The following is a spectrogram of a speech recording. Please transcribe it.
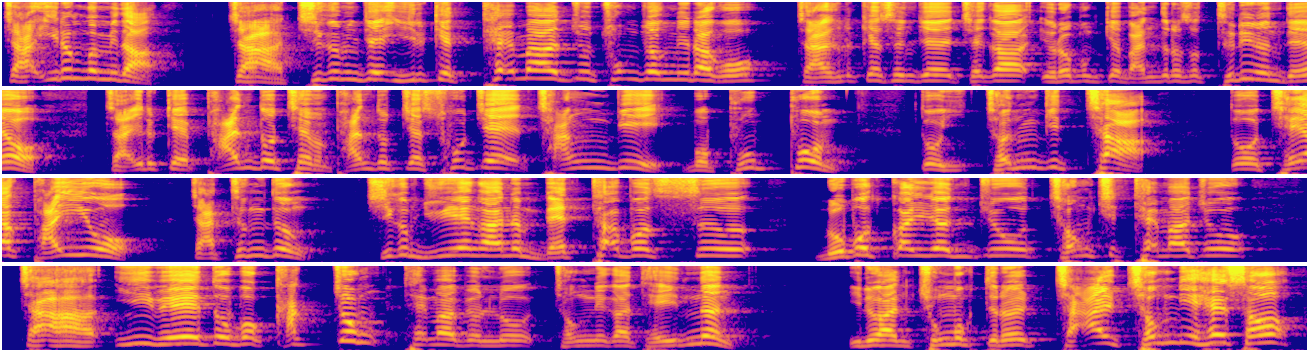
자, 이런 겁니다. 자, 지금 이제 이렇게 테마주 총정리라고 자, 그렇게 해서 이제 제가 여러분께 만들어서 드리는데요. 자, 이렇게 반도체, 반도체 소재, 장비, 뭐 부품, 또 전기차, 또 제약 바이오, 자, 등등 지금 유행하는 메타버스 로봇 관련주, 정치 테마주, 자, 이 외에도 뭐 각종 테마별로 정리가 돼 있는 이러한 종목들을 잘 정리해서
